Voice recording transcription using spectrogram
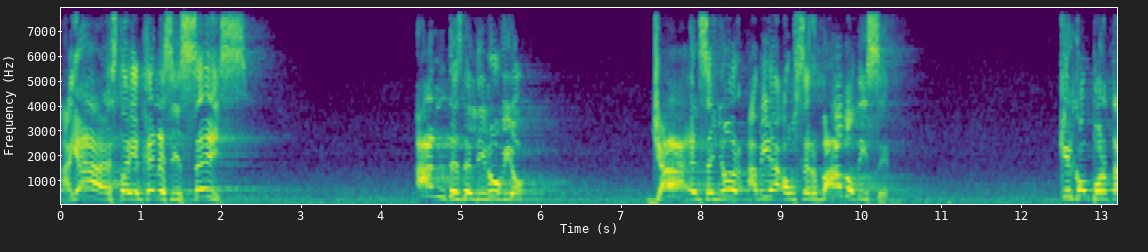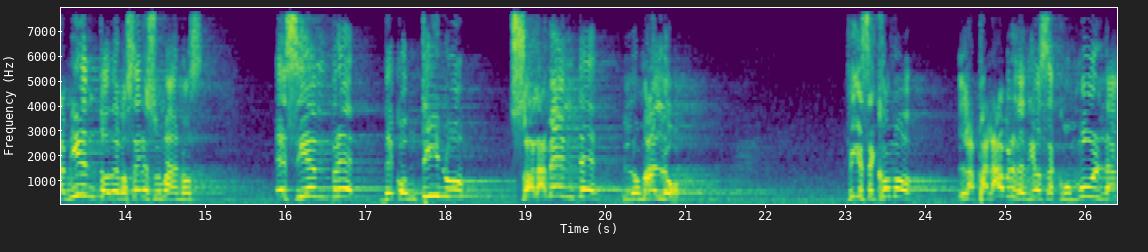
allá estoy en Génesis 6. Antes del diluvio, ya el Señor había observado, dice, que el comportamiento de los seres humanos es siempre de continuo solamente lo malo. Fíjese cómo la palabra de Dios acumula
